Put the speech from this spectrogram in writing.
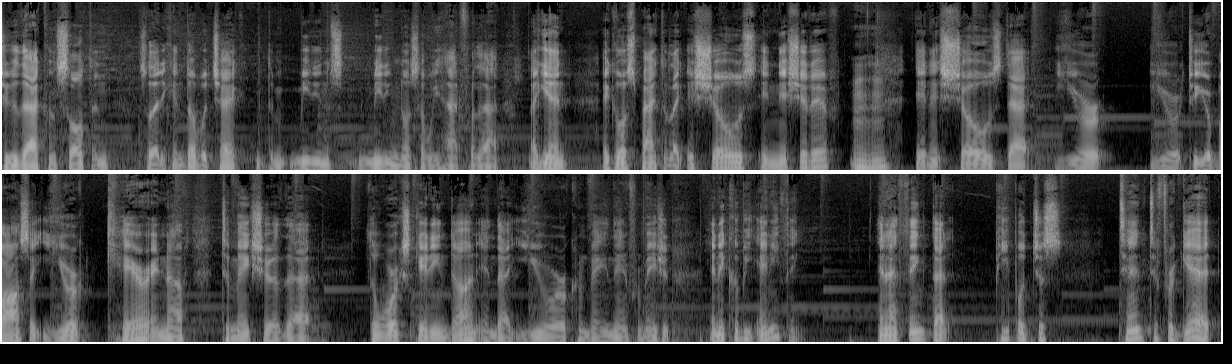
to that consultant so that he can double check the meetings meeting notes that we had for that. Again, it goes back to like it shows initiative, mm-hmm. and it shows that you're you're to your boss that you're care enough to make sure that the work's getting done and that you're conveying the information. And it could be anything. And I think that people just tend to forget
